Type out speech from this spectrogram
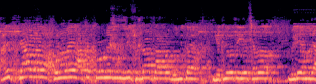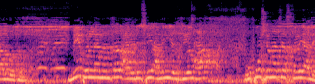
आणि त्यावेळेला कोणालाही अटक करू नये म्हणून मी सुद्धा त्यावेळेला भूमिका घेतली होती हे सगळं मीडियामध्ये आलं होतं. मी बोलल्यानंतर आर डी सी आणि एस डी एम आज उपोषणाच्या स्थळी आले.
